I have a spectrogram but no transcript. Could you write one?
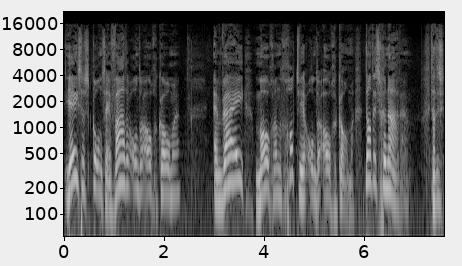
Jezus kon zijn vader onder ogen komen. En wij mogen God weer onder ogen komen. Dat is genade. Dat is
